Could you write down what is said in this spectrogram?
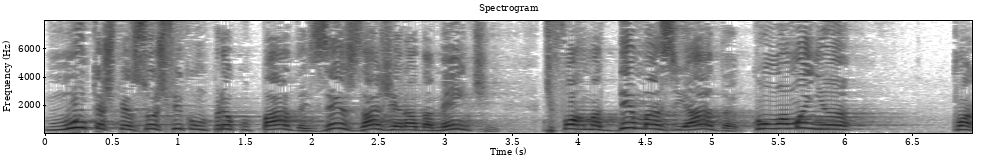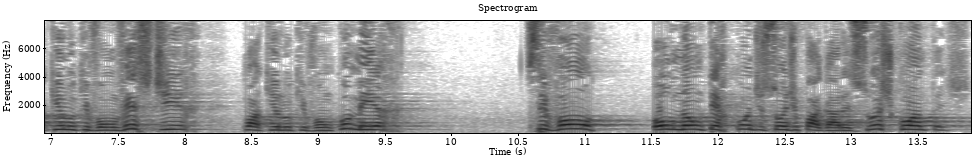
Muitas pessoas ficam preocupadas exageradamente, de forma demasiada, com o amanhã, com aquilo que vão vestir, com aquilo que vão comer, se vão ou não ter condições de pagar as suas contas,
